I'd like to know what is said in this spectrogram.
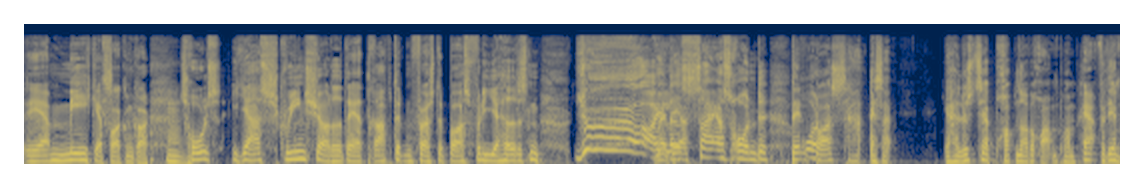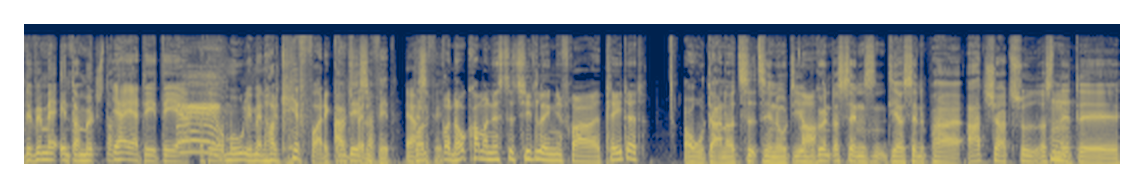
Det er mega fucking godt. Mm. Troels, jeg screenshottede, da jeg dræbte den første boss, fordi jeg havde det sådan, yeah! Og jeg det lavede er- sejrsrunde. Den rundt. boss har... Altså, jeg har lyst til at proppe den op i røven på ham, Ja. fordi han bliver ved med at ændre mønster. Ja, ja, det, det, er, det er umuligt, men hold kæft, hvor er det godt Jamen, det er spil. så fedt. Ja. Det er så fedt. Hvornår kommer næste titel egentlig fra Playdead? Og der er noget tid til nu. De har begyndt at sende, de har sendt et par artshots ud og sådan mm. lidt, øh,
